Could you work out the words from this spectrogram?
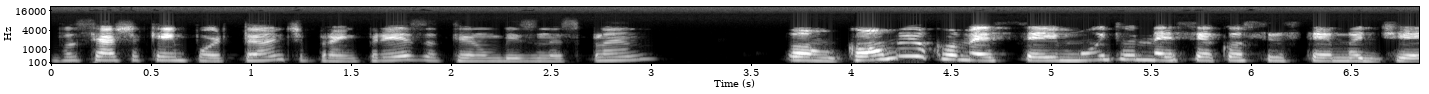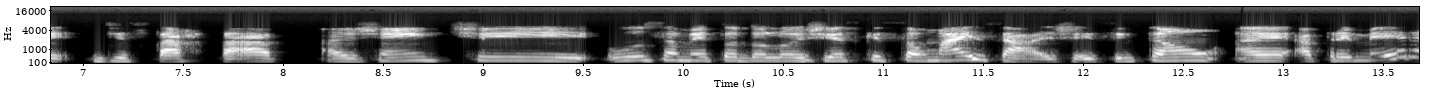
Você acha que é importante para a empresa ter um business plan? Bom, como eu comecei muito nesse ecossistema de, de startup, a gente usa metodologias que são mais ágeis. Então, é, a primeira,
